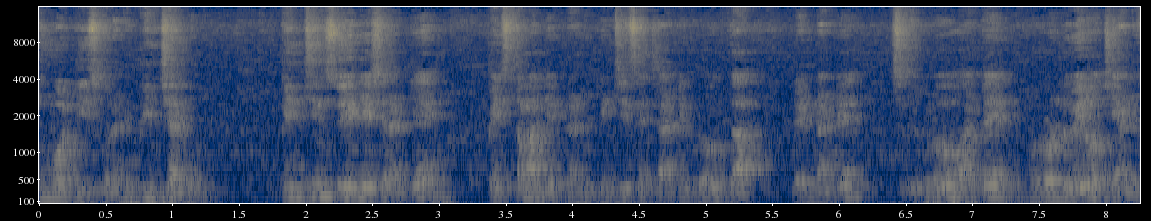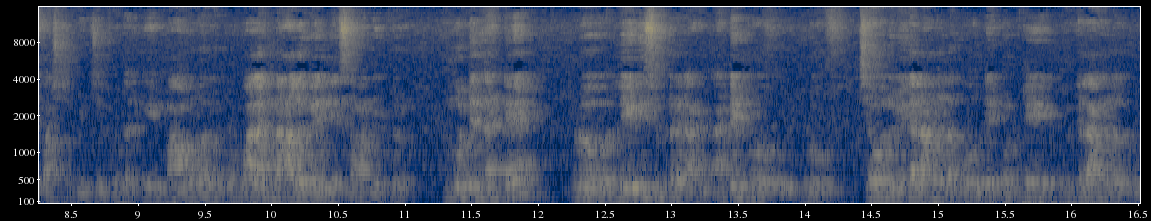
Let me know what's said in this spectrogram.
ఇంకోటి తీసుకురండి పింఛన్లు. పింఛన్స్ ఏం చేశారంటే పెంచుతామని చెప్పినండి. పింఛన్స్ ఎట్లా అంటే ఇప్పుడు ఏంటంటే ఇప్పుడు అంటే ఇప్పుడు రెండు వేలు వచ్చాయండి ఫస్ట్ పింఛన్ కొందరికి మామూలు వాళ్ళకి. వాళ్ళకి నాలుగు వేలు చేస్తామని చెప్పారు. ఇంకోటి ఏంటంటే ఇప్పుడు లేడీస్ ఉంటారు కానీ అంటే ఇప్పుడు ఇప్పుడు చెవులు వికలాంగులకు లేకుంటే వికలాంగులకు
